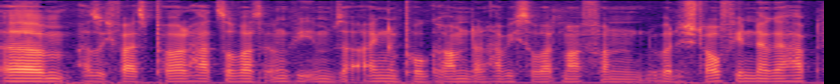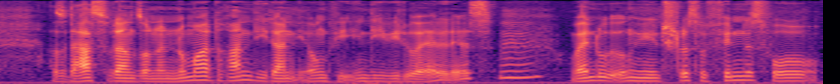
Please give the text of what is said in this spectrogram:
Ähm, also ich weiß, Pearl hat sowas irgendwie im eigenen Programm, dann habe ich sowas mal von über die Staufinder gehabt. Also da hast du dann so eine Nummer dran, die dann irgendwie individuell ist. Mhm. Wenn du irgendwie einen Schlüssel findest, wo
